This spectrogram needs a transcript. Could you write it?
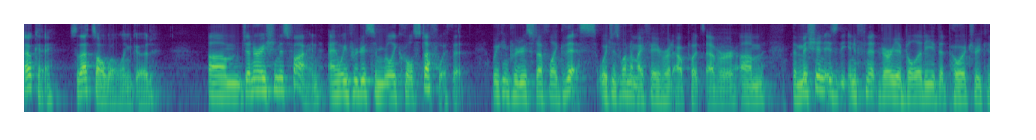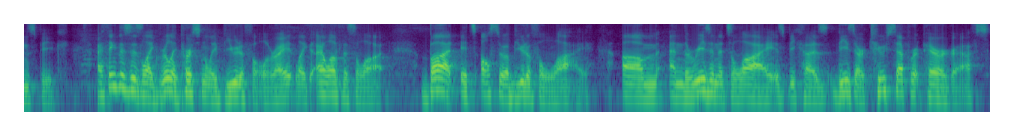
Okay, so that's all well and good. Um, generation is fine, and we produce some really cool stuff with it we can produce stuff like this, which is one of my favorite outputs ever. Um, the mission is the infinite variability that poetry can speak. I think this is like really personally beautiful, right? Like I love this a lot. But it's also a beautiful lie. Um, and the reason it's a lie is because these are two separate paragraphs,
